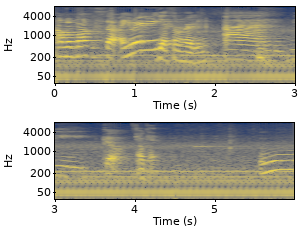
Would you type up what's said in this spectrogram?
And we're about to start. Are you ready? Yes, I'm ready. And we go. Okay. Ooh.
